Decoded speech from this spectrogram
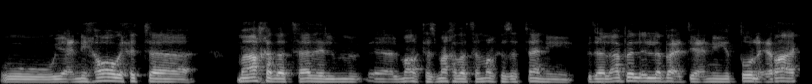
ويعني هواوي حتى ما أخذت هذه المركز ما أخذت المركز الثاني بدل أبل إلا بعد يعني طول عراك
